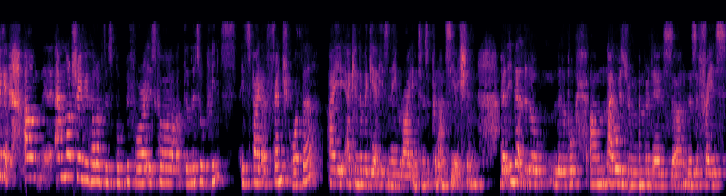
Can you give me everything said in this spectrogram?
okay. Um, I'm not sure if you've heard of this book before. It's called The Little Prince. It's by a French author. I, I can never get his name right in terms of pronunciation. But in that little little book, um, I always remember there's uh, there's a phrase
